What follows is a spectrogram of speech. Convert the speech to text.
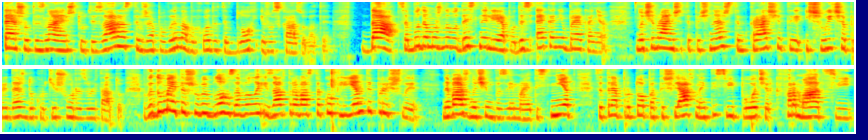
Те, що ти знаєш тут і зараз, ти вже повинна виходити в блог і розказувати. Да, це буде можливо десь нелепо, десь екані-беканя. але чим раніше ти почнеш, тим краще ти і швидше прийдеш до крутішого результату. Ви думаєте, що ви блог завели і завтра вас тако клієнти прийшли? Неважно, чим ви займаєтесь. Ні, це треба протопати шлях, знайти свій почерк, формат свій.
